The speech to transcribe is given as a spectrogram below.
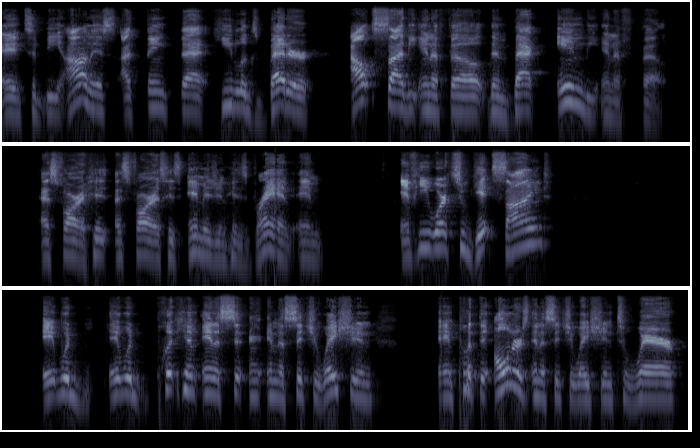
And to be honest, I think that he looks better outside the NFL than back in the NFL as far as his as far as his image and his brand. And if he were to get signed, it would it would put him in a in a situation and put the owners in a situation to where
